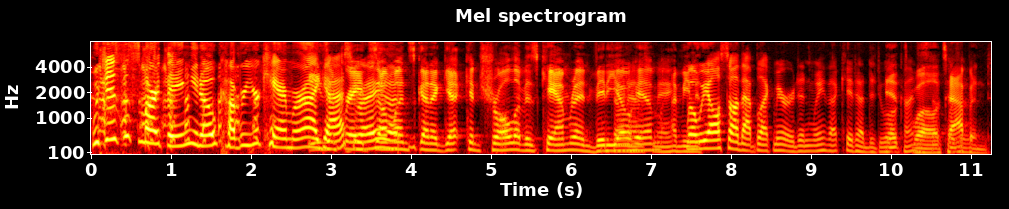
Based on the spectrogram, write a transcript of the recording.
Which is the smart thing, you know. Cover your camera, I guess. afraid right? someone's gonna get control of his camera and video him. me. I mean, well, it- we all saw that Black Mirror, didn't we? That kid had to do all it- kinds. well, of it's stuff 'cause of it. happened.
